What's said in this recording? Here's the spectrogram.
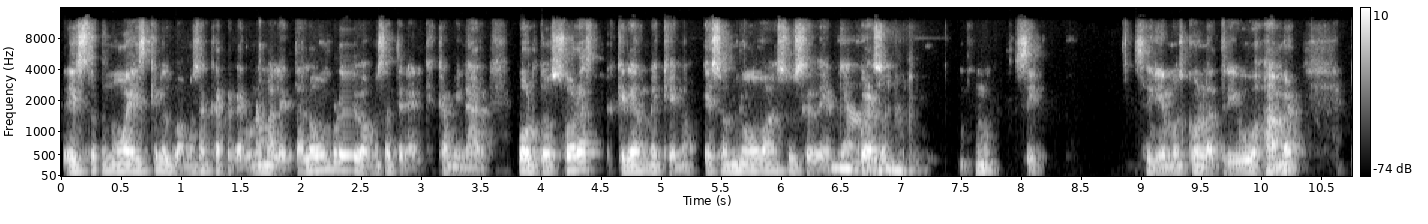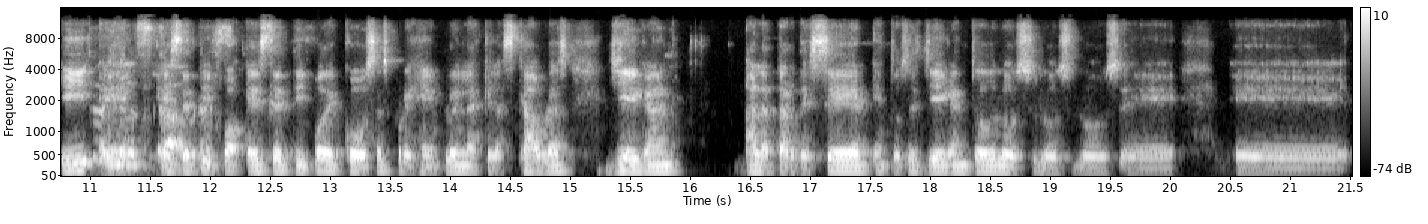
Esto no es que nos vamos a cargar una maleta al hombro y vamos a tener que caminar por dos horas, créanme que no, eso no va a suceder, ¿de acuerdo? Sí. Seguimos con la tribu Hammer y eh, este, tipo, este tipo de cosas, por ejemplo, en la que las cabras llegan al atardecer, entonces llegan todos los, los, los, eh, eh,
